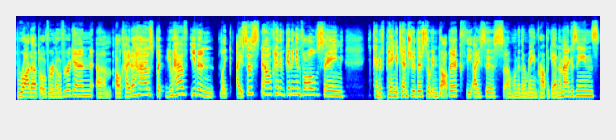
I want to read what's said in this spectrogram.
brought up over and over again. Um, Al Qaeda has, but you have even like ISIS now kind of getting involved, saying, kind of paying attention to this. So in Dabiq, the ISIS, uh, one of their main propaganda magazines,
